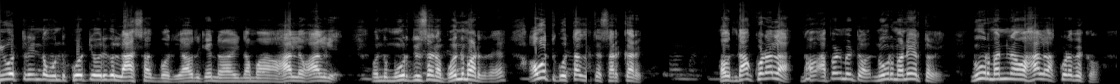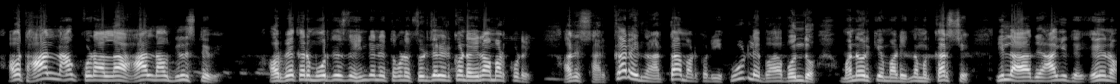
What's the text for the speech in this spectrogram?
ಐವತ್ತರಿಂದ ಒಂದು ಕೋಟಿವರೆಗೂ ಲಾಸ್ ಆಗ್ಬೋದು ಯಾವುದಕ್ಕೆ ನಮ್ಮ ಹಾಲು, ಹಾಲಿಗೆ. ಒಂದು ಮೂರು ದಿವಸ ನಾವು ಬಂದ್ ಮಾಡಿದ್ರೆ ಅವತ್ತು ಗೊತ್ತಾಗುತ್ತೆ ಸರ್ಕಾರಕ್ಕೆ. ಹೌದು, ನಾವು ಕೊಡಲ್ಲ. ನಾವು ಅಪಾಯಿಂಟ್ಮೆಂಟು ನೂರು ಮನೆ ಇರ್ತವೆ. ನೂರು ಮನೆ ನಾವು ಹಾಲು ಕೊಡಬೇಕು ಅವತ್ತು ಹಾಲು ನಾವು ಕೊಡಲ್ಲ, ಹಾಲು ನಾವು ನಿಲ್ಲಿಸ್ತೀವಿ. ಅವ್ರು ಬೇಕಾದ್ರೆ ಮೂರು ದಿವಸದ ಹಿಂದೆನೇ ತೊಗೊಂಡು ಫ್ರಿಡ್ಜಲ್ಲಿ ಇಟ್ಕೊಂಡು ಏನೋ ಮಾಡ್ಕೊಡ್ರಿ. ಅದೇ ಸರ್ಕಾರ ಇದನ್ನ ಅರ್ಥ ಮಾಡ್ಕೊಂಡು ಈ ಕೂಡಲೇ ಬಾ ಬಂದು ಮನವರಿಕೆ ಮಾಡಿ ನಮ್ಮನ್ನು ಕರೆಸಿ. ಇಲ್ಲ, ಅದೇ ಆಗಿದೆ. ಏನೋ,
